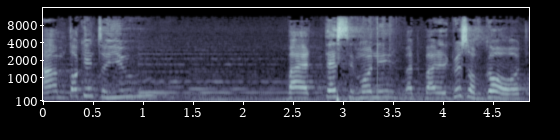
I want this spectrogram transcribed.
I'm talking to you by testimony, but by the grace of God,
